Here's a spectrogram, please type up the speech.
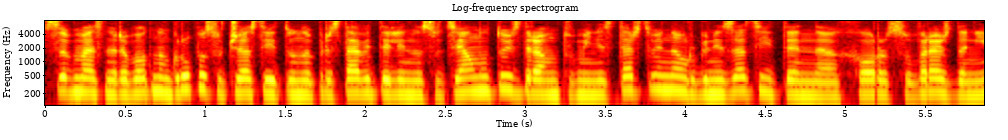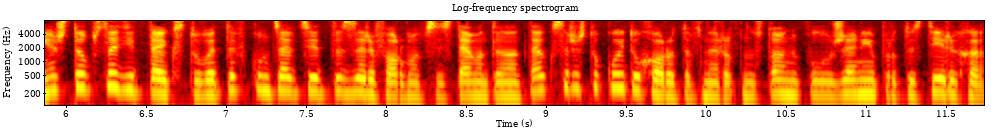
Съвместна работна група с участието на представители на Социалното и Здравното министерство и на организациите на хора с увреждания ще обсъди текстовете в концепцията за реформа в системата на ТЕЛК, срещу които хората в неравностойно положение протестираха.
